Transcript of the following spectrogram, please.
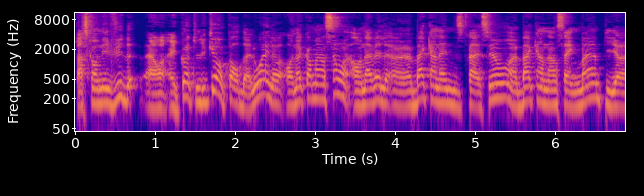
Parce qu'on est vu, de, alors, écoute, Lucu, on part de loin. Là. On a commencé, on avait un bac en administration, un bac en enseignement, puis euh,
